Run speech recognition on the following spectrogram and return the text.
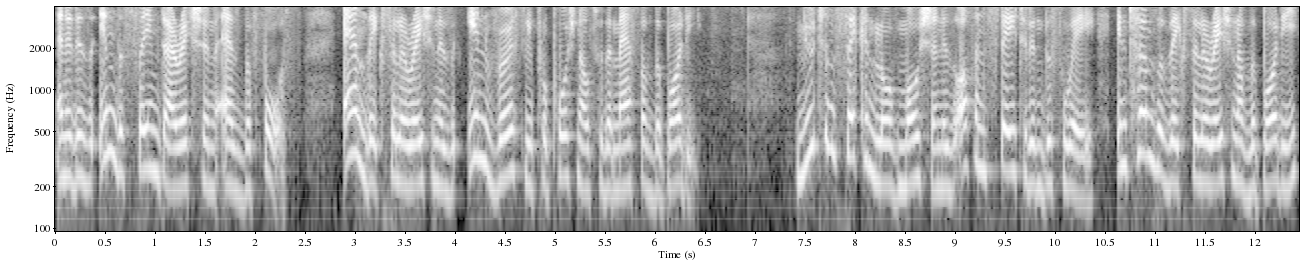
and it is in the same direction as the force. And the acceleration is inversely proportional to the mass of the body. Newton's second law of motion is often stated in this way, in terms of the acceleration of the body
